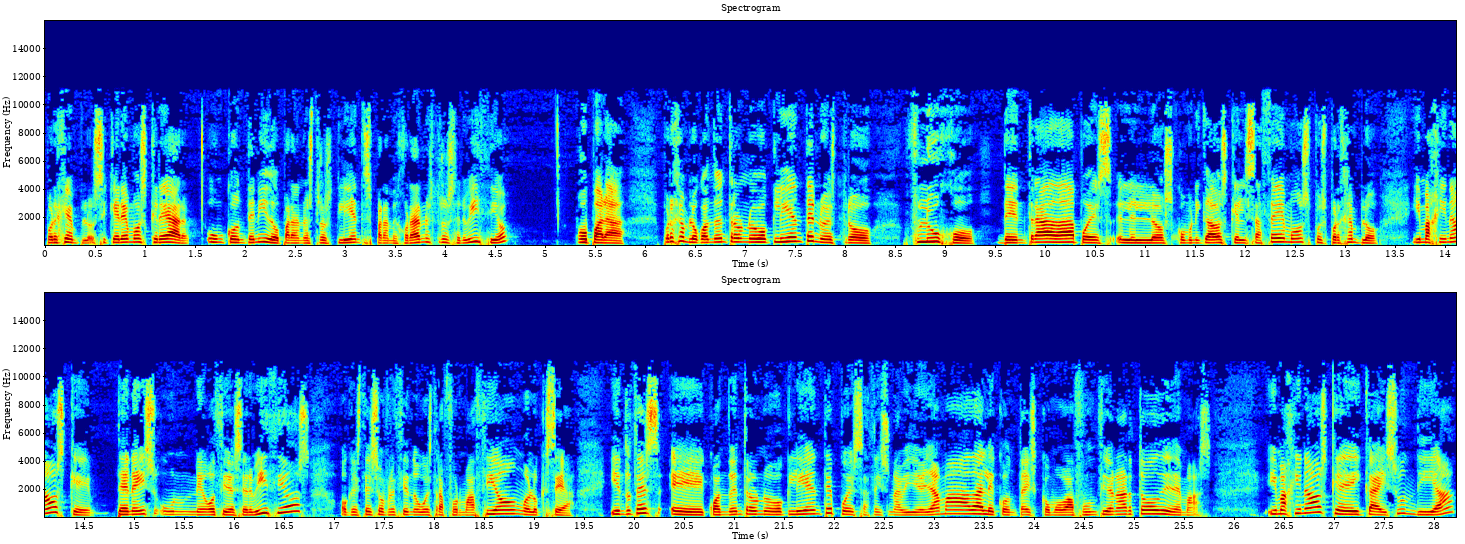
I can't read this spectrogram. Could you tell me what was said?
Por ejemplo, si queremos crear un contenido para nuestros clientes para mejorar nuestro servicio, o para, por ejemplo, cuando entra un nuevo cliente, nuestro flujo de entrada, pues los comunicados que les hacemos, pues por ejemplo, imaginaos que tenéis un negocio de servicios o que estéis ofreciendo vuestra formación o lo que sea. Y entonces, eh, cuando entra un nuevo cliente, pues hacéis una videollamada, le contáis cómo va a funcionar todo y demás. Imaginaos que dedicáis un día,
